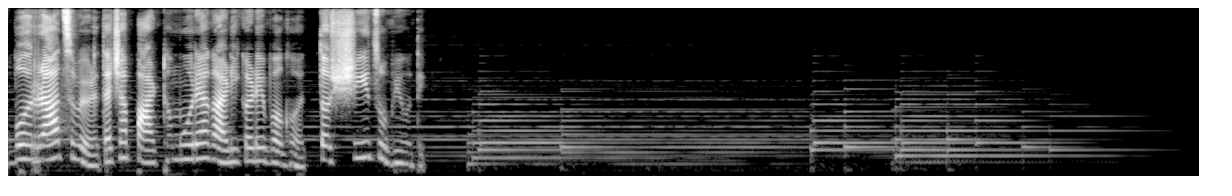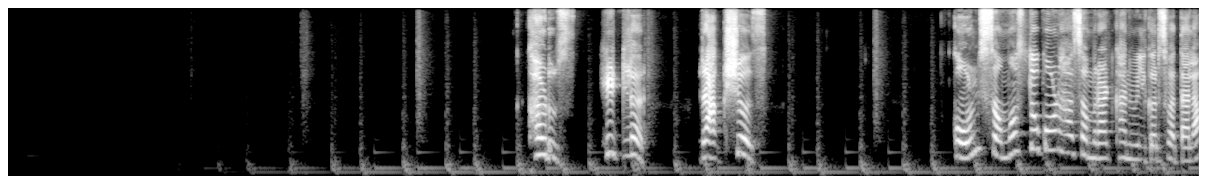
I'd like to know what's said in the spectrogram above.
बराच वेळ त्याच्या पाठमोऱ्या गाडीकडे बघत तशीच उभी होती. खडूस हिटलर राक्षस. कोण समजतो कोण हा सम्राट खानविलकर स्वतःला?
